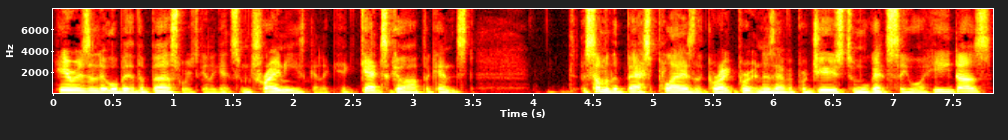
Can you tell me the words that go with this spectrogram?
Here is a little bit of a burst where he's going to get some training. He's going to get to go up against some of the best players that Great Britain has ever produced, and we'll get to see what he does.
